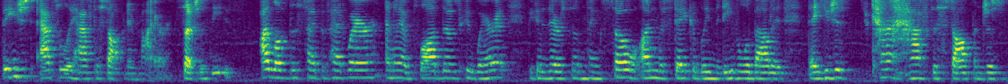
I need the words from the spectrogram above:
that you just absolutely have to stop and admire, such as these. I love this type of headwear, and I applaud those who wear it because there's something so unmistakably medieval about it that you just kind of have to stop and just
